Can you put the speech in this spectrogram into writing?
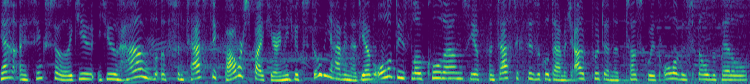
Yeah, I think so. Like you, you have a fantastic power spike here, and you could still be having that. You have all of these low cooldowns. You have fantastic physical damage output, and a Tusk with all of his spells available.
